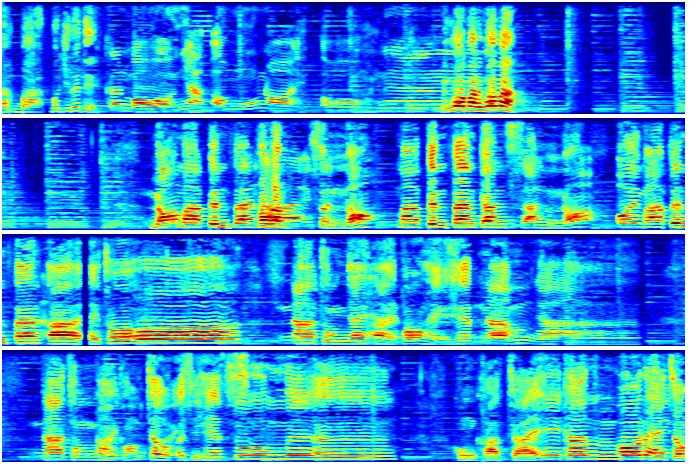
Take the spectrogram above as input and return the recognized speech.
จักบาทเมื่อกี้ได้ติเกินบ่เว้าอยากเอาหมูน้อยโตหนึหนึ่งงรอบมาหนึ่งรอบมาเนาะมาเป็นแฟนพกันสันเนาะมาเป็นแฟนกันสันเนาะโอ้ยมาเป็นแฟนอายโทหน้าทุ่งใหญ่อายบ่ให้เฮ็ดน้ำยาหน้าทุ่งหน่อยของเจ้าอาจสิเฮ็ดซุมมือ คงขาดใจคันบ่ได้เจ้า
